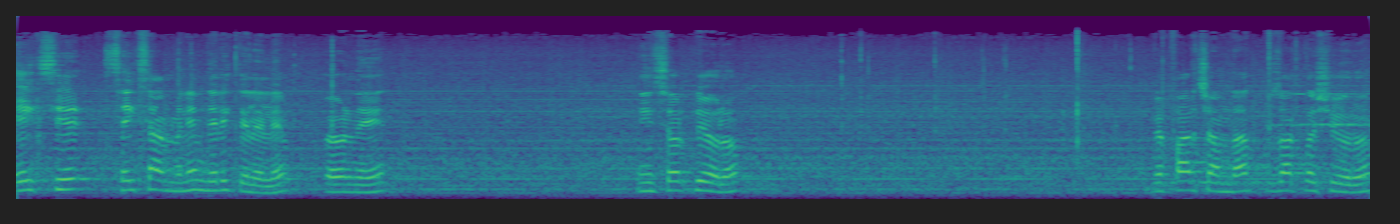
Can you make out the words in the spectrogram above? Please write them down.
Eksi 80 milim delik delelim. Örneğin. Insertliyorum. Ve parçamdan uzaklaşıyorum.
